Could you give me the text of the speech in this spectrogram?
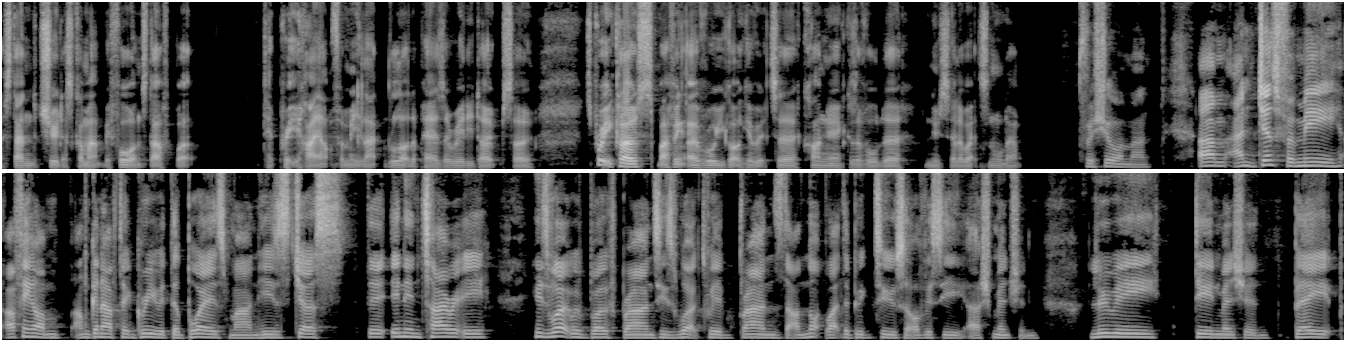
a standard shoe that's come out before and stuff, but they're pretty high up for me. Like a lot of the pairs are really dope, so it's pretty close. But I think overall you got to give it to Kanye because of all the new silhouettes and all that. For sure, man. Um, and just for me, I think I'm I'm gonna have to agree with the boys, man. He's just the in entirety. He's worked with both brands. He's worked with brands that are not like the big two. So obviously, Ash mentioned Louis, Dean mentioned Bape,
